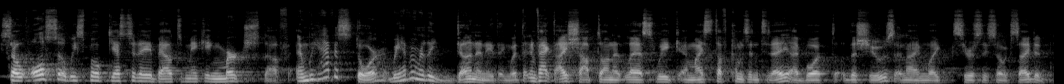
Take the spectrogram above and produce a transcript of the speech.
So also we spoke yesterday about making merch stuff and we have a store. We haven't really done anything with it. In fact, I shopped on it last week and my stuff comes in today. I bought the shoes and I'm like seriously so excited.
